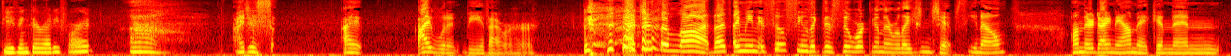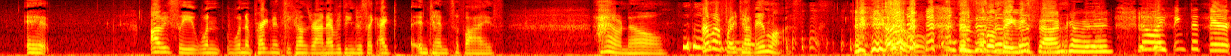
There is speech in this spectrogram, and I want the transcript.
do you think they're ready for it? Ah, I just, I, I wouldn't be if I were her. That's just a lot. That's, I mean, it still seems like they're still working on their relationships, you know, on their dynamic, and then it, obviously, when when a pregnancy comes around, everything just like I, intensifies. I don't know. I'm afraid to have in-laws. this little baby sound coming in. No, I think that they're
